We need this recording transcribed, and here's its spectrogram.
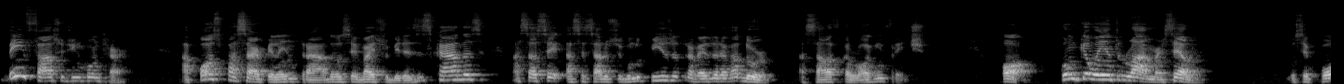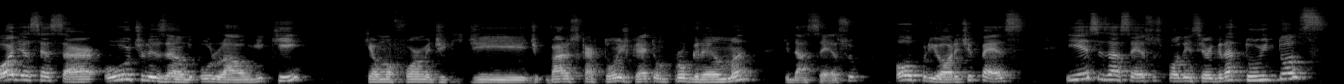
bem fácil de encontrar. Após passar pela entrada, você vai subir as escadas, acessar o segundo piso através do elevador. A sala fica logo em frente. Ó, como que eu entro lá, Marcelo? Você pode acessar utilizando o Log Key, que é uma forma de, de, de vários cartões de crédito, um programa que dá acesso, ou Priority Pass, e esses acessos podem ser gratuitos,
